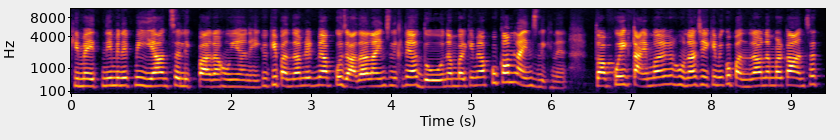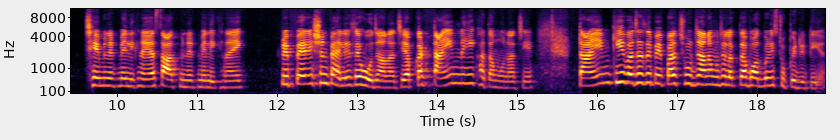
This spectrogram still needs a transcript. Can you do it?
कि मैं इतने मिनट में ये आंसर लिख पा रहा हूँ या नहीं। क्योंकि पंद्रह मिनट में आपको ज़्यादा लाइंस लिखने हैं और दो नंबर के में आपको कम लाइंस लिखने हैं। तो आपको एक टाइमर होना चाहिए कि मेरे को पंद्रह नंबर का आंसर छः मिनट में लिखना है या सात मिनट में लिखना है प्रिपरेशन पहले से हो जाना चाहिए। आपका टाइम नहीं खत्म होना चाहिए। टाइम की वजह से पेपर छूट जाना मुझे लगता है बहुत बड़ी स्टूपिडिटी है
